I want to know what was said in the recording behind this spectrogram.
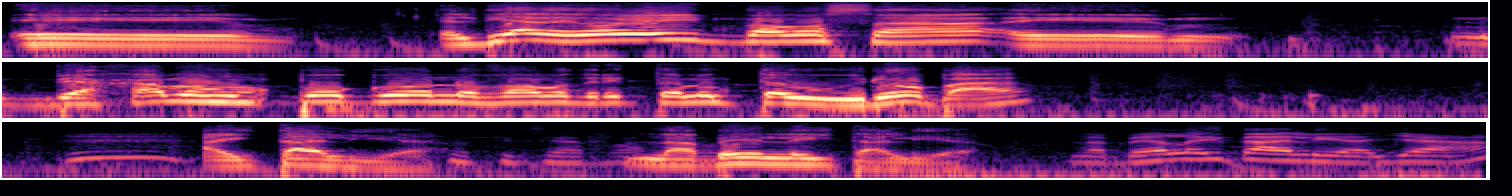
Eh, el día de hoy vamos a... eh, viajamos un poco, nos vamos directamente a Europa. A Italia. La. Bella Italia. La Bella Italia, ya.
